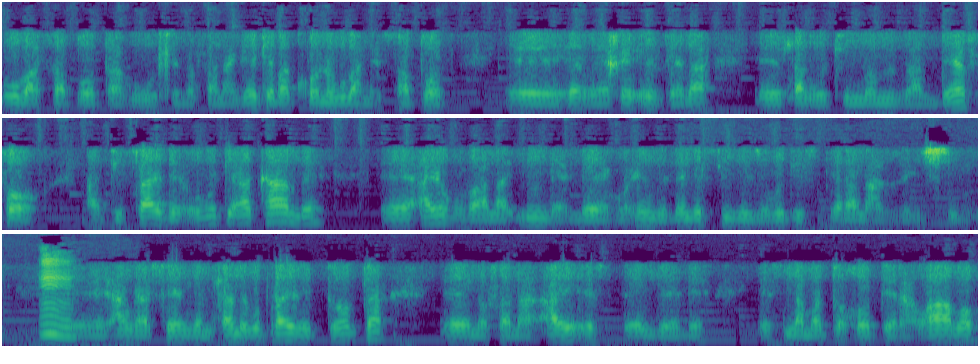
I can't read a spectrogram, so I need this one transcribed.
ukubasapota kuhle nofana angeke bakhone ukuba nesupport eh erehe evela ehlangothini lomzali therefore adecide ukuthi akhambe eh ayokuvala imbeleko enzelento esibiza ukuthi sterilization mm. eh angasenza mhlambe ku-private doctor eh nofana aye esibhedlele esinamadorhotera wabo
